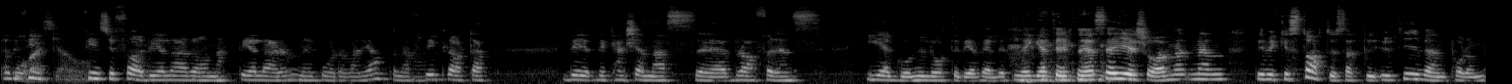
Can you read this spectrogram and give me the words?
Ja, det påverka. finns, och... finns ju fördelar och nackdelar Mm. med båda varianterna. För det är klart att det, det kan kännas eh, bra för ens ego. Nu låter det väldigt negativt när jag säger så. Men, men det är mycket status att bli utgiven på de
